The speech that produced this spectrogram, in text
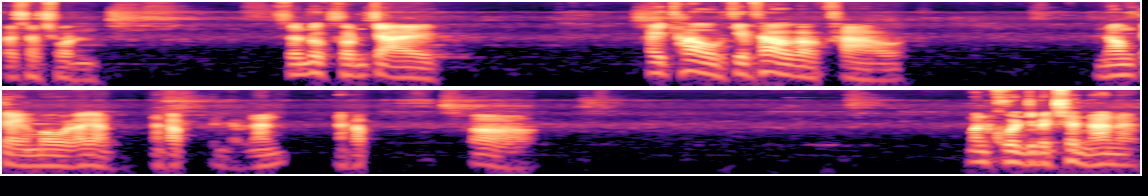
ประชาชน สนุกสนใจให้เท่าเทียบเท่ากับข่าวน้องแตงโมแล้วกันนะครับ เป็นแบบนั้นนะครับ ก็ มันควรจะเป็นเช่นนั้นนะ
